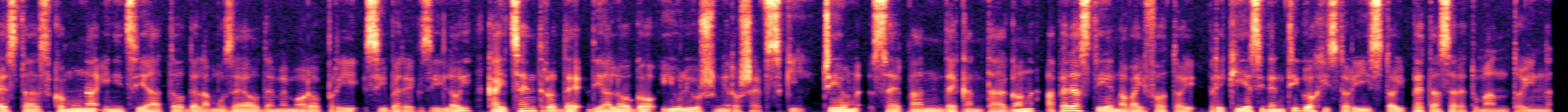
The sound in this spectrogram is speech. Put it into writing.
estas comuna iniciato de la Museo de Memoro pri Siberexiloi kaj Centro de Dialogo Juliusz Miroszewski. Ciun sepan decantagon aperas tie novaj fotoj, pri kies identigo historiistoi petas retumantoin.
